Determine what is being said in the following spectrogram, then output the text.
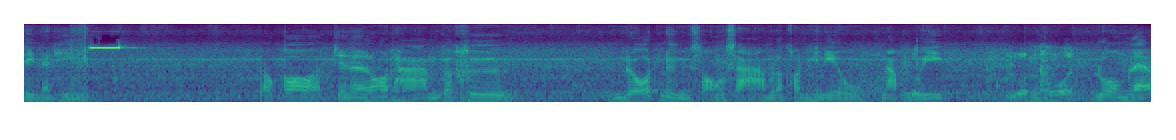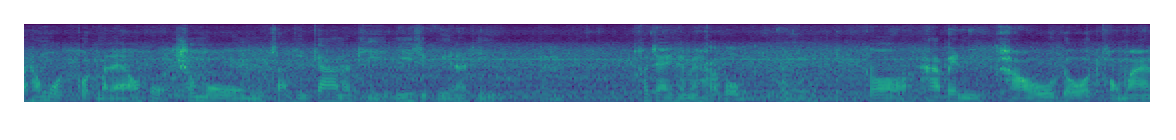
4 นาที แล้วก็ general time ก็คือโดส1 2 3แล้ว continue นับวิรวมทั้งหมด รวมแล้วทั้งหมดกดมาแล้ว6ชั่วโมง39นาที20วินาทีอืมเข้าใจใช่ไหมคครัรับบผม ก็ถ้าเป็นเขาโดสของมัน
